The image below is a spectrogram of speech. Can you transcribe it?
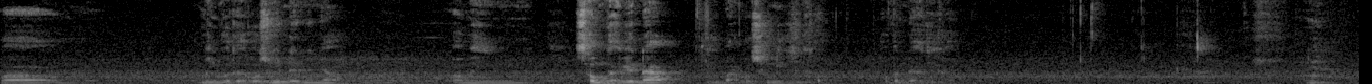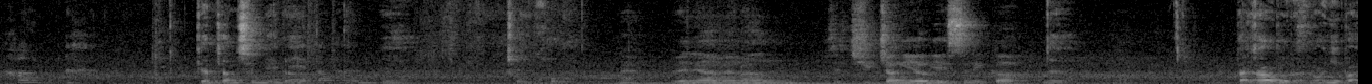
và mình có thể có duyên đến với nhau và mình sống tại Việt Nam thì bạn có suy nghĩ gì không có vấn đề gì không ừ. Hơn 괜찮습니다 Để tốt hơn 예, 좋고 네. 왜냐하면은 이제 직장이 여기 있으니까 네. Tại sao tôi lại nói như vậy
